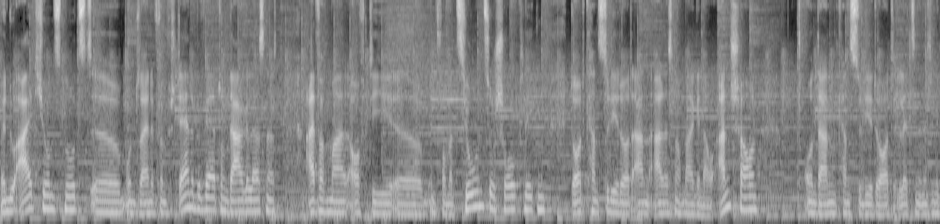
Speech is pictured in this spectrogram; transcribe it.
Wenn du iTunes nutzt äh, und deine 5-Sterne-Bewertung dagelassen hast, einfach mal auf die äh, Informationen zur Show klicken. Dort kannst du dir dort an alles nochmal genau anschauen. Und dann kannst du dir dort letzten Endes mit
